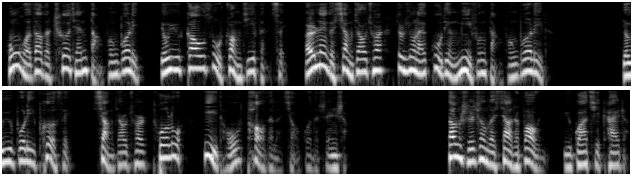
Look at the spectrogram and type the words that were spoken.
红火灶的车前挡风玻璃由于高速撞击粉碎。而那个橡胶圈就是用来固定密封挡风玻璃的。由于玻璃破碎，橡胶圈脱落，一头套在了小郭的身上。当时正在下着暴雨，雨刮器开着，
